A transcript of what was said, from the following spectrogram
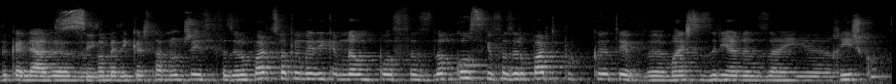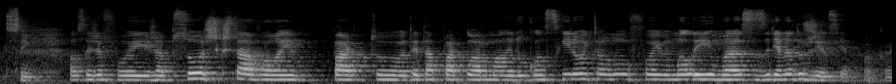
de calhar a, Sim. a médica estar na urgência e fazer o parto, só que a médica não, pôde fazer, não conseguiu fazer o parto porque teve mais cesarianas em eh, risco. Sim. Ou seja, foi já pessoas que estavam em parto, a tentar parto normal e não conseguiram, então foi uma, ali uma cesariana de urgência. Ok.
